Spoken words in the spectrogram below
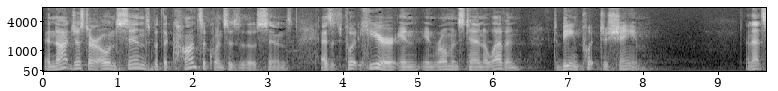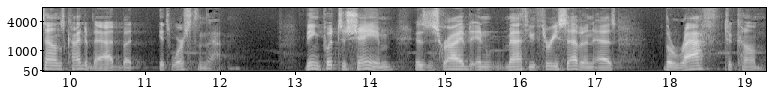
And not just our own sins, but the consequences of those sins, as it's put here in, in Romans 10 11. To being put to shame. And that sounds kind of bad, but it's worse than that. Being put to shame is described in Matthew 3 7 as the wrath to come.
